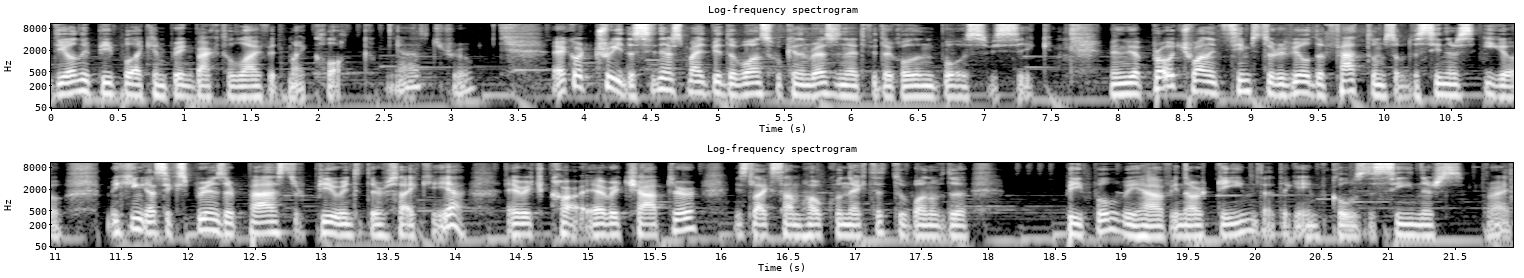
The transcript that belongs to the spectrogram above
the only people I can bring back to life with my clock. Yeah, that's true. Record 3. The sinners might be the ones who can resonate with the golden boughs we seek. When we approach one, it seems to reveal the phantoms of the sinner's ego, making us experience their past or peer into their psyche. Yeah, every, car, every chapter is like somehow connected to one of the people we have in our team that the game calls the Sinners, right?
